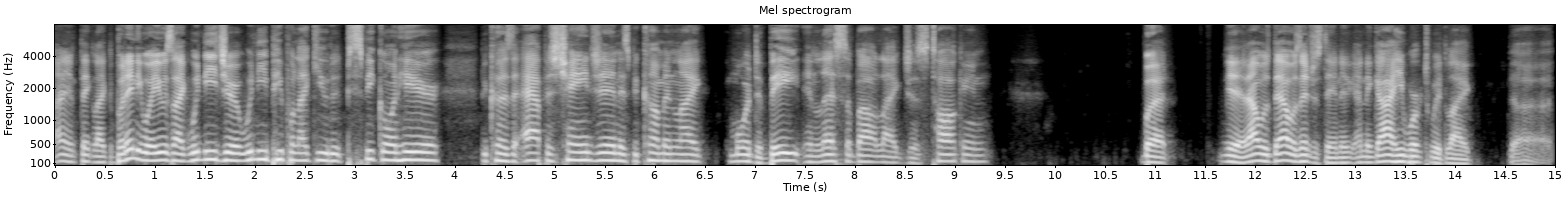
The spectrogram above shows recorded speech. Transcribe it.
I, I didn't think like. But anyway, he was like, "We need your, we need people like you to speak on here because the app is changing. It's becoming like more debate and less about like just talking." But yeah, that was that was interesting. And, the guy he worked with like uh,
